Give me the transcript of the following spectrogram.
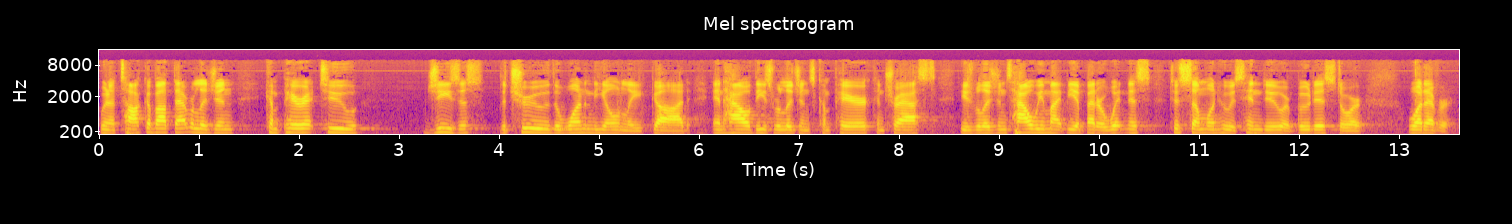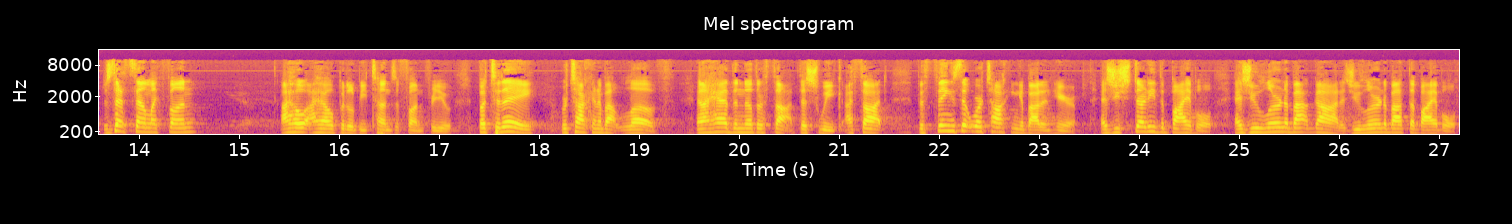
We're going to talk about that religion, compare it to Jesus, the true, the one and the only God, and how these religions compare, contrast, these religions, how we might be a better witness to someone who is Hindu or Buddhist or whatever. Does that sound like fun? I hope, I hope it'll be tons of fun for you. But today, we're talking about love. And I had another thought this week. I thought the things that we're talking about in here, as you study the Bible, as you learn about God, as you learn about the Bible,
